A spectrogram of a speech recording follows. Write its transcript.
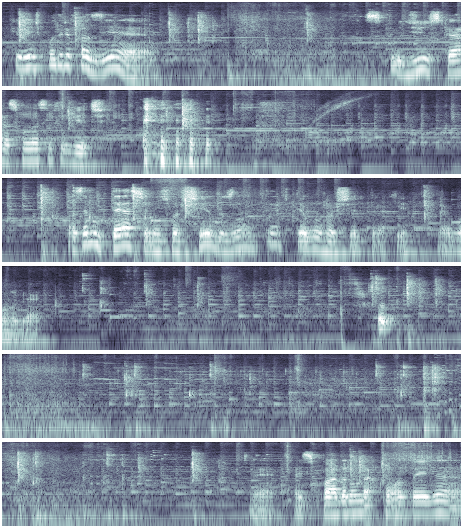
O que a gente poderia fazer é... Explodir os caras com lança-foguete. Fazer um teste nos rochedos, né? Deve ter algum rochedo por aqui, em algum lugar. É, a espada não dá conta aí da,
